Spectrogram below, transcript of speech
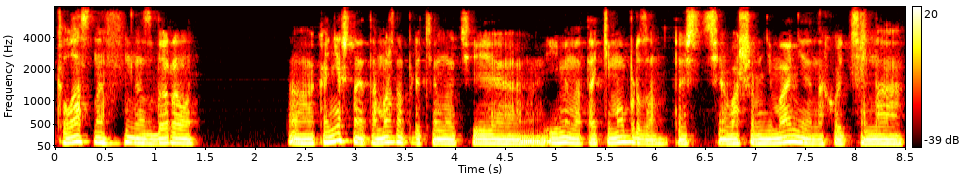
классно, здорово. А, конечно, это можно притянуть и э, именно таким образом. То есть ваше внимание находится на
